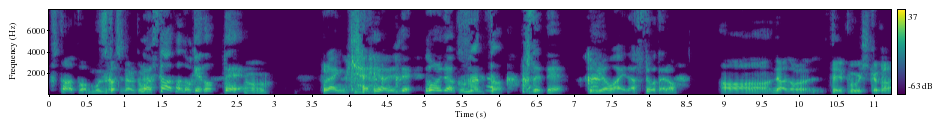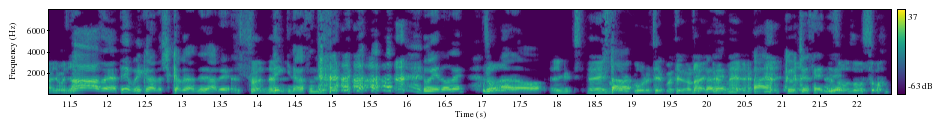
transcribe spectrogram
スタートは難しくなると思う。スタートはのけ取って、うん。フライング嫌いようにして、ゴールではこうグッと伏せて、首を前に出すってことやろ？ああ、で、あの、テープ引っかからないように。ああ、そうや、テープ引っかかったら失格なんでね、あれ。そうやね。電気流すんで。上のね、そうあの、えースターゴールゴールテープっていうのライっていうかね。はい、空中戦にね。そうそうそう。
